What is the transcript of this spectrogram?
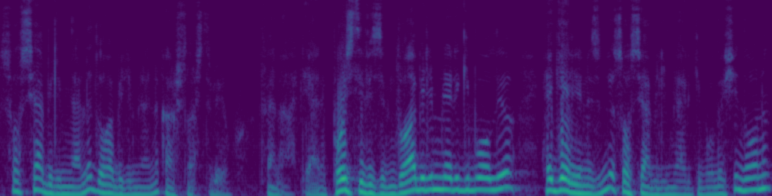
Sosyal bilimlerle doğa bilimlerini karşılaştırıyor bu. Fena. Yani pozitivizm doğa bilimleri gibi oluyor. Hegelianizm de sosyal bilimler gibi oluyor. Şimdi onun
